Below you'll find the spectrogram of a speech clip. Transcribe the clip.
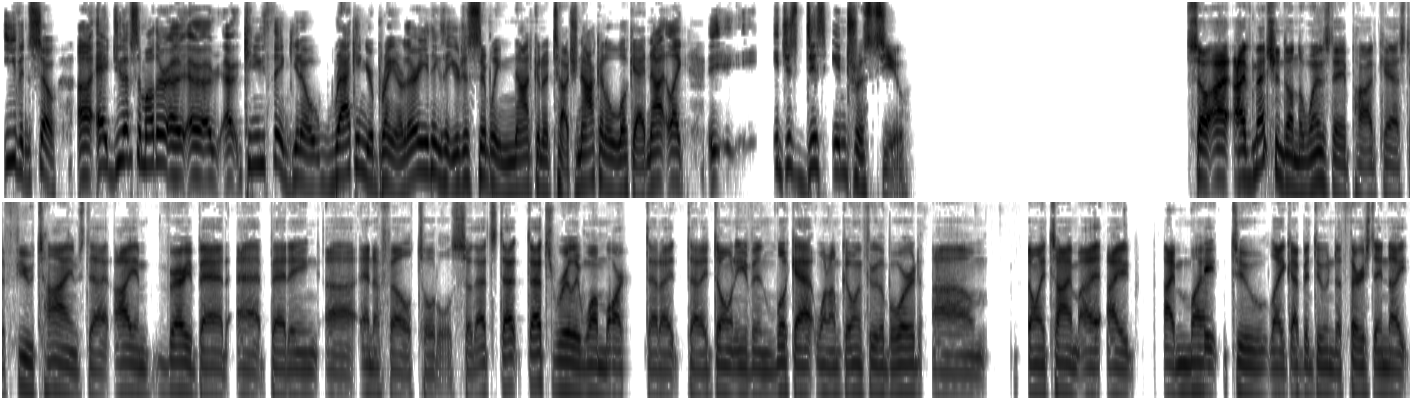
even so, uh, Egg, do you have some other? Uh, uh, uh, can you think? You know, racking your brain. Are there any things that you're just simply not going to touch, not going to look at, not like it, it just disinterests you? So I, I've mentioned on the Wednesday podcast a few times that I am very bad at betting uh, NFL totals. So that's that that's really one mark that I that I don't even look at when I'm going through the board. Um, the only time I, I I might do like I've been doing the Thursday night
